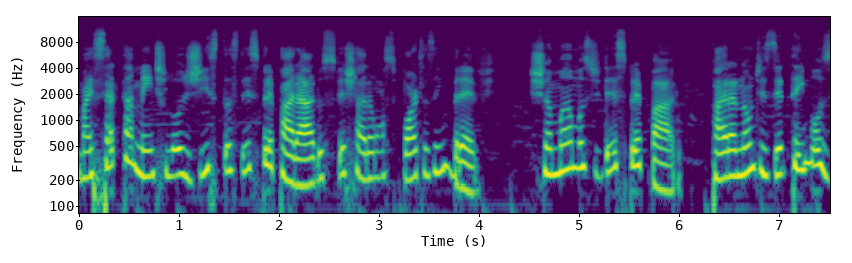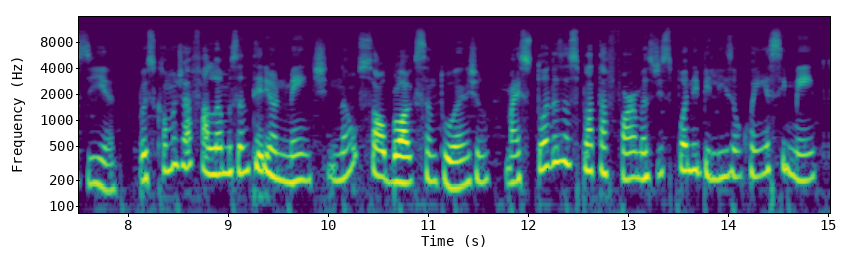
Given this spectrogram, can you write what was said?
mas certamente lojistas despreparados fecharão as portas em breve. Chamamos de despreparo, para não dizer teimosia, pois, como já falamos anteriormente, não só o blog Santo Ângelo, mas todas as plataformas disponibilizam conhecimento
